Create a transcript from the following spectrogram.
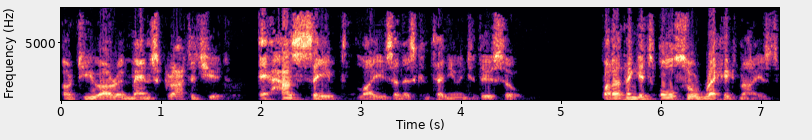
are due our immense gratitude. It has saved lives and is continuing to do so. But I think it's also recognised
